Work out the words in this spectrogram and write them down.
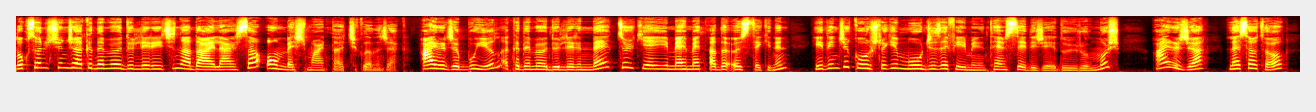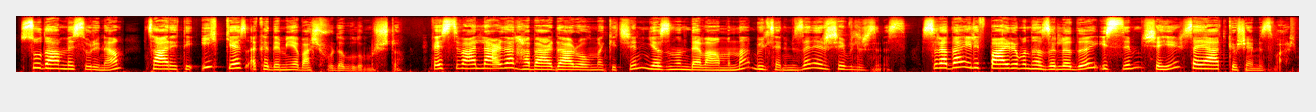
93. Akademi Ödülleri için adaylarsa 15 Mart'ta açıklanacak. Ayrıca bu yıl Akademi Ödülleri'nde Türkiye'yi Mehmet Ada Öztekin'in 7. Koğuş'taki Mucize filmini temsil edeceği duyurulmuş. Ayrıca Lesotho, Sudan ve Surinam tarihte ilk kez akademiye başvuruda bulunmuştu. Festivallerden haberdar olmak için yazının devamına bültenimizden erişebilirsiniz. Sırada Elif Bayram'ın hazırladığı isim, şehir, seyahat köşemiz var.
